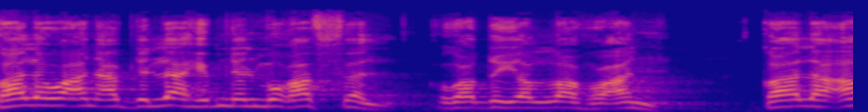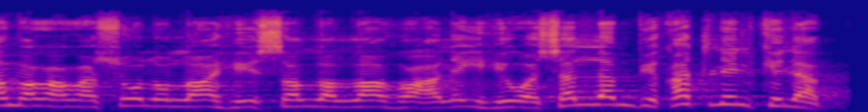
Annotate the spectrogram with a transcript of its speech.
قال وعن عبد الله بن المغفل رضي الله عنه قال أمر رسول الله صلى الله عليه وسلم بقتل الكلاب.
